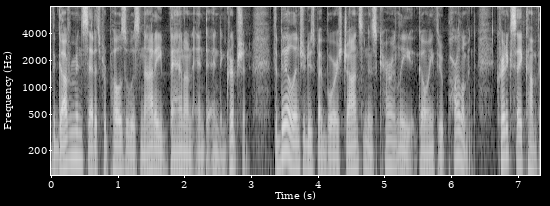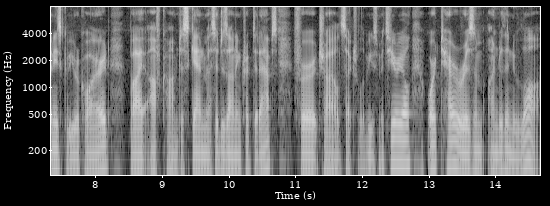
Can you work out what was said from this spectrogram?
The government said its proposal was not a ban on end to end encryption. The bill, introduced by Boris Johnson, is currently going through Parliament. Critics say companies could be required by Ofcom to scan messages on encrypted apps for child sexual abuse material or terrorism under the new law.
